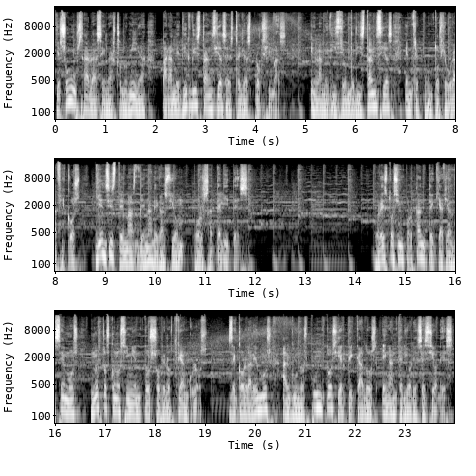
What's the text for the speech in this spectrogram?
que son usadas en la astronomía para medir distancias a estrellas próximas en la medición de distancias entre puntos geográficos y en sistemas de navegación por satélites. Por esto es importante que afiancemos nuestros conocimientos sobre los triángulos. Recordaremos algunos puntos y explicados en anteriores sesiones.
